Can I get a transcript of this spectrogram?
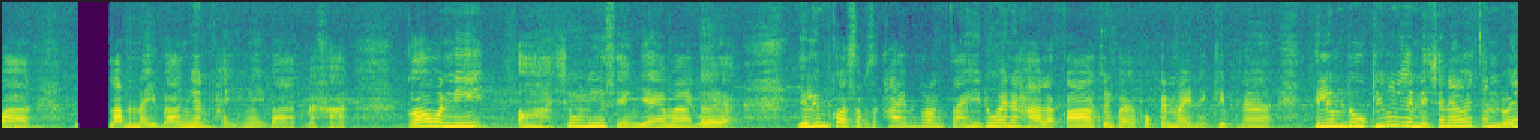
ว่ารับไหนบ้างเงื่อนไขยังไงบ้างนะคะ ก็วันนี้อ๋อช่วงนี้เสียงแย่มากเลยอะอย่าลืมกด subscribe เป็นกำลังใจให้ด้วยนะคะ แล้วก็จนกว่าจะพบกันใหม่ในคลิปหน้า อย่าลืมดูคลิปอื่นๆในช anel ให้จันด้วย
